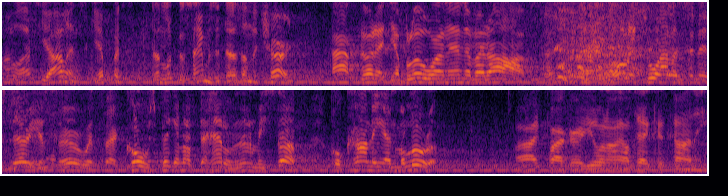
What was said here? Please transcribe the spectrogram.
Well, that's the island, Skip, but it doesn't look the same as it does on the chart. How could it? You blew one end of it off. Only two islands in this area, sir, with uh, coves big enough to handle an enemy sub. Kokani and Malura. All right, Parker, you and I'll take Kokani.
